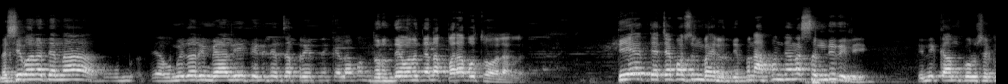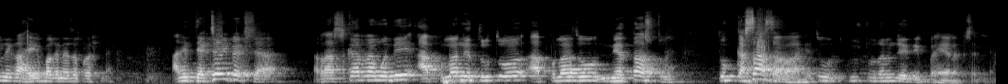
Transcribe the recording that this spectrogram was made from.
नशिबानं त्यांना उम- त्या उमेदवारी मिळाली त्यांनी त्यांचा प्रयत्न केला पण दुर्दैवानं त्यांना पराभूत व्हावं लागलं. ते त्याच्यापासून बाहेर होते पण आपण त्यांना संधी दिली त्यांनी काम करू शकले का हे बघण्याचा प्रश्न आहे. आणि त्याच्याहीपेक्षा राजकारणामध्ये आपला नेतृत्व आपला जो नेता असतो तो कसा असावा ह्याचं उत्कृष्ट उदाहरण जयदीप भाई लक्षात घ्या.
